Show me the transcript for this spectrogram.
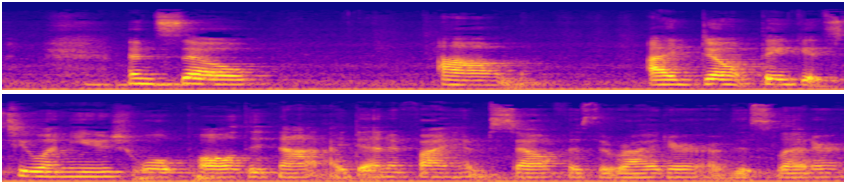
and so um, I don't think it's too unusual. Paul did not identify himself as the writer of this letter.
